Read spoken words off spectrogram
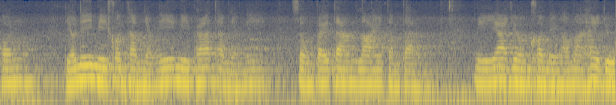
พ้น เดี๋ยวนี้มีคนทำอย่างนี้มีพระทำอย่างนี้ ส่งไปตามไลน์ต่างๆ มีญาติโยมคนหนึ่งเอามาให้ดู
